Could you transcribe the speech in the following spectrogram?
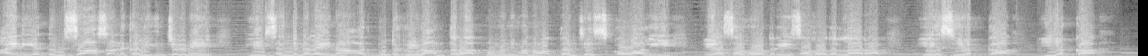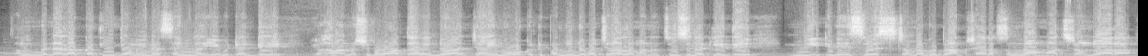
ఆయన ఎందు విశ్వాసాన్ని కలిగించడమే ఈ సంగనులైన అద్భుత క్రియల అంతరాత్మని మనం అర్థం చేసుకోవాలి. ప్రియ సహోదరి సహోదరులారా యేసు యొక్క ఈ యొక్క సంగనల అతీతమైన సంజ్ఞ ఏమిటంటే యోహాను శుభవార్త రెండో అధ్యాయం ఒకటి పన్నెండు వచనాల్లో మనం చూసినట్లయితే నీటిని శ్రేష్టమగు ద్రాక్షారసంగా మార్చడం ద్వారా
